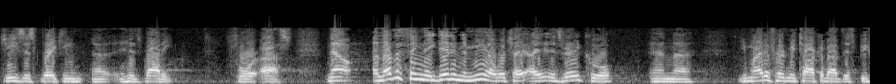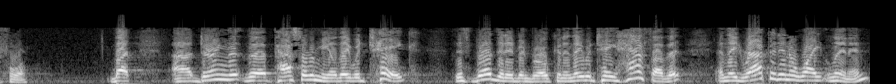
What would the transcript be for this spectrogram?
Jesus breaking uh, His body for us. Now, another thing they did in the meal, which I, I, is very cool, and uh, you might have heard me talk about this before. But uh, during the, the Passover meal, they would take this bread that had been broken, and they would take half of it, and they'd wrap it in a white linen,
